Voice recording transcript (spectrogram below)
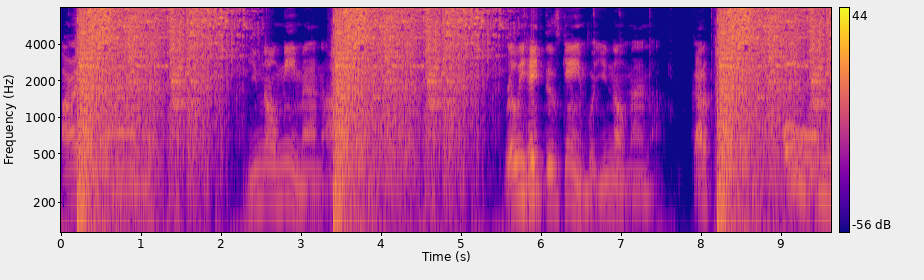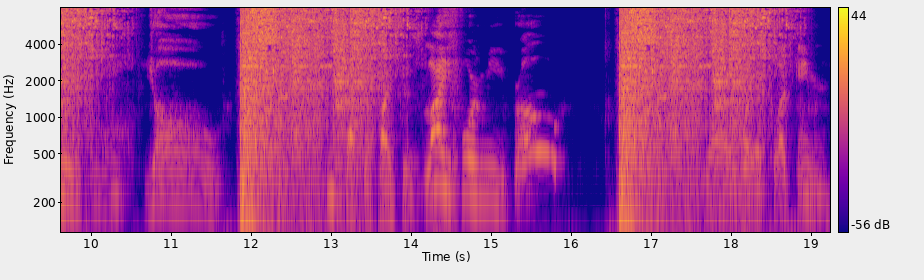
Alright. You know me, man. I really hate this game, but you know, man. Gotta play. Oh! Yo! He sacrifices life for me, bro! Yo, what a clutch gamer.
